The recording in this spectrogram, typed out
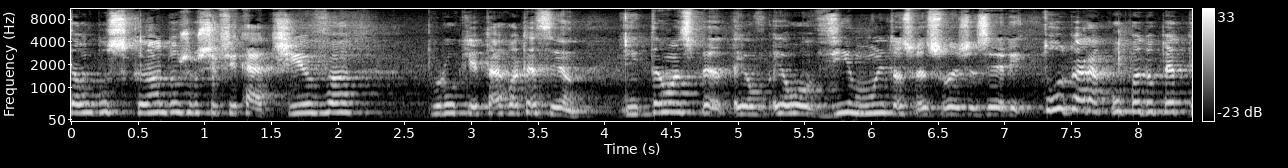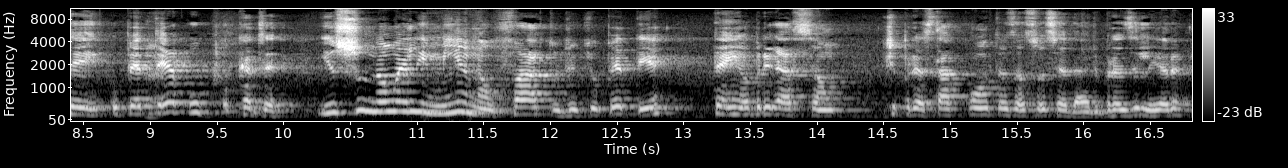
Estão buscando justificativa para o que está acontecendo. Então, as, eu, eu ouvi muitas pessoas dizerem tudo era culpa do PT. O PT é culpa. Quer dizer, isso não elimina o fato de que o PT tem obrigação de prestar contas à sociedade brasileira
